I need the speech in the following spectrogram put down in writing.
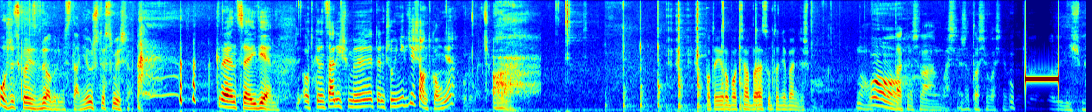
Łożysko jest w dobrym stanie, już to słyszę. Kręcę i wiem. Odkręcaliśmy ten czujnik dziesiątką, nie? Po tej robocie ABS-u to nie będziesz. No, O. tak myślałem właśnie, że to się właśnie... Mieliśmy.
